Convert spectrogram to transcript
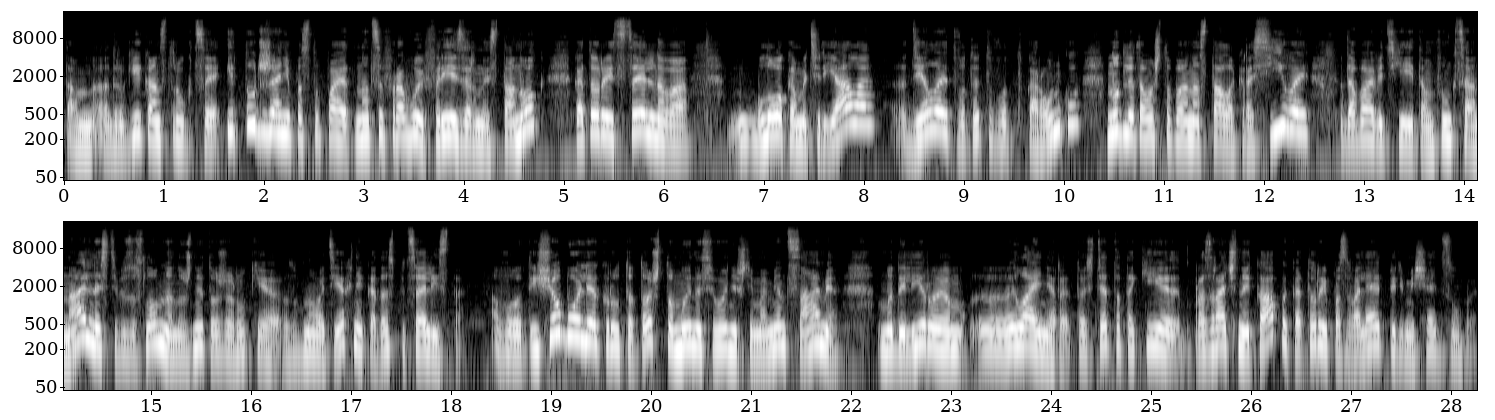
там другие конструкции, и тут же они поступают покупают на цифровой фрезерный станок, который из цельного блока материала делает вот эту вот коронку. Но для того, чтобы она стала красивой, добавить ей там функциональности, безусловно, нужны тоже руки зубного техника, да, специалиста. Вот. Еще более круто то, что мы на сегодняшний момент сами моделируем э, лайнеры. То есть это такие прозрачные капы, которые позволяют перемещать зубы.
